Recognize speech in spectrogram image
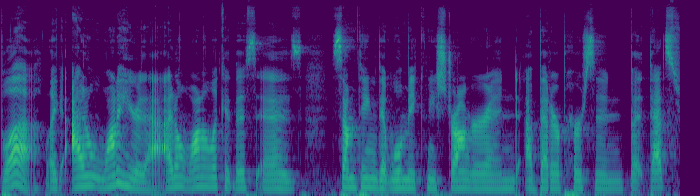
blah, like I don't want to hear that. I don't want to look at this as something that will make me stronger and a better person. But that's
